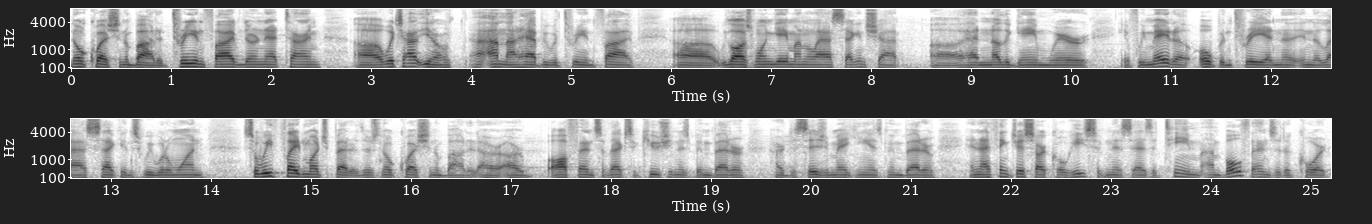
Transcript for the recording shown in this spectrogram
No question about it. Three and five during that time uh, which I, you know, I, am not happy with three and five. Uh, we lost one game on the last second shot. Uh, had another game where if we made an open three in the, in the last seconds, we would have won. So we've played much better. There's no question about it. Our, our offensive execution has been better. Our decision making has been better. And I think just our cohesiveness as a team on both ends of the court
